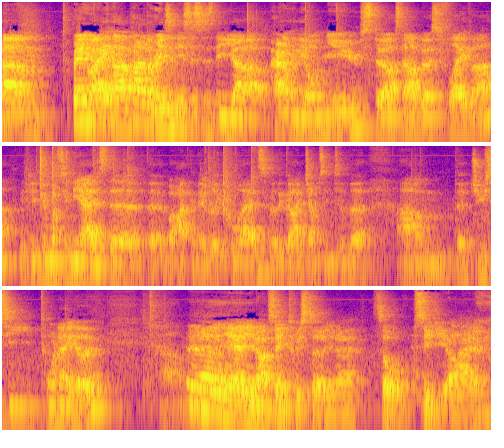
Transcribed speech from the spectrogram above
Um, but anyway, uh, part of the reason is this is the uh, apparently the all new Star Starburst flavor. If you've been watching the ads, the, the well, I think they're really cool ads where the guy jumps into the um, the juicy tornado. Um, Yeah, yeah, you know, I've seen Twister, you know, it's all CGI and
